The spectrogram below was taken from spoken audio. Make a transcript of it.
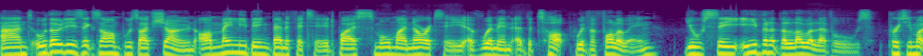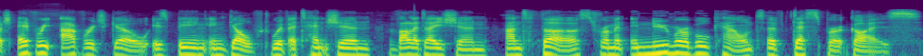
And although these examples I've shown are mainly being benefited by a small minority of women at the top with a following, you'll see even at the lower levels, pretty much every average girl is being engulfed with attention, validation, and thirst from an innumerable count of desperate guys.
